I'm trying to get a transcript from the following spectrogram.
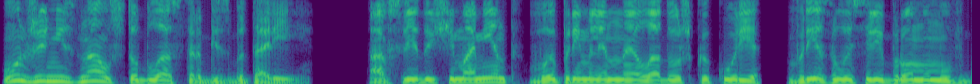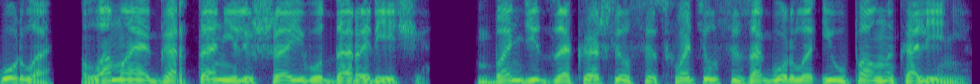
Он же не знал, что бластер без батареи. А в следующий момент выпрямленная ладошка Кори врезалась ребром ему в горло, ломая гортань и лишая его дара речи. Бандит закашлялся, схватился за горло и упал на колени.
